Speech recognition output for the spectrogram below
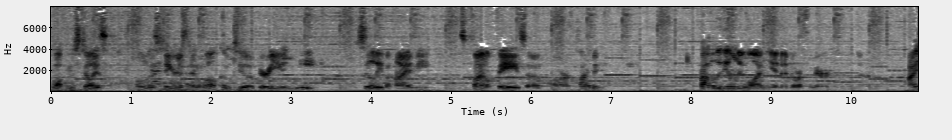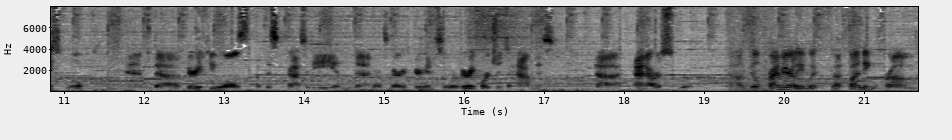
Welcome to Stelly's Home of the Stingers, and welcome to a very unique facility behind me. It's the final phase of our climbing. Probably the only one in a North American high school, and uh, very few walls of this capacity in uh, North American period. So we're very fortunate to have this uh, at our school. Uh, built primarily with uh, funding from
